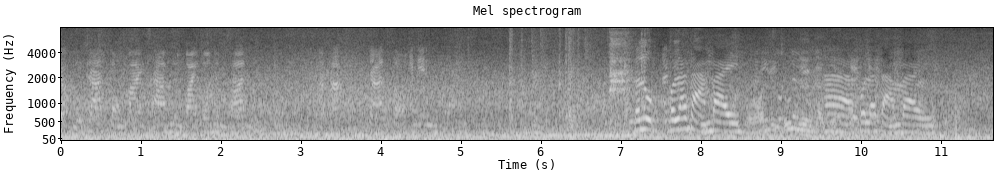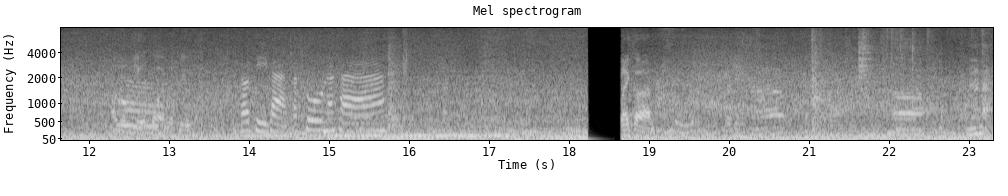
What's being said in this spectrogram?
ก็คือจานสองใบชามหนึ่งใบต่อหนึ่งท่านนะคะ จานสองอันนี้สรุปคนละสามใบ อ๋อนี่ชุดหนึ่งอ่า คนละสามใบ เอาลงคิวก่อนลงคิวโทษทีค่ะ สักครู่นะคะไปก่อนเอ่อเนื้อ หนัง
